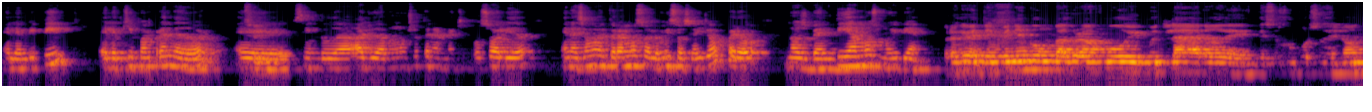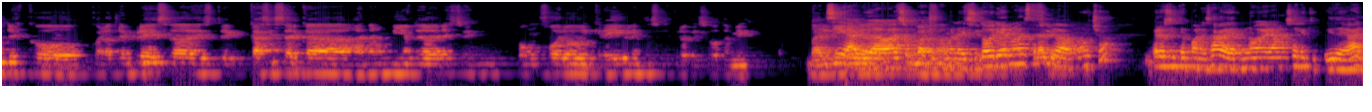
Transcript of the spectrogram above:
el MVP, el equipo emprendedor, eh, sin duda ayuda mucho tener un equipo sólido. En ese momento éramos solo mi socia y yo, pero nos vendíamos muy bien. Pero que venían con un background muy, muy claro de, de esos concursos de Londres con, con la otra empresa, este, casi cerca a ganar un millón de dólares con un foro increíble, entonces creo que eso también valía. Sí, ayudaba eso mucho, como la historia nuestra ayudaba mucho, pero si te pones a ver, no éramos el equipo ideal,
